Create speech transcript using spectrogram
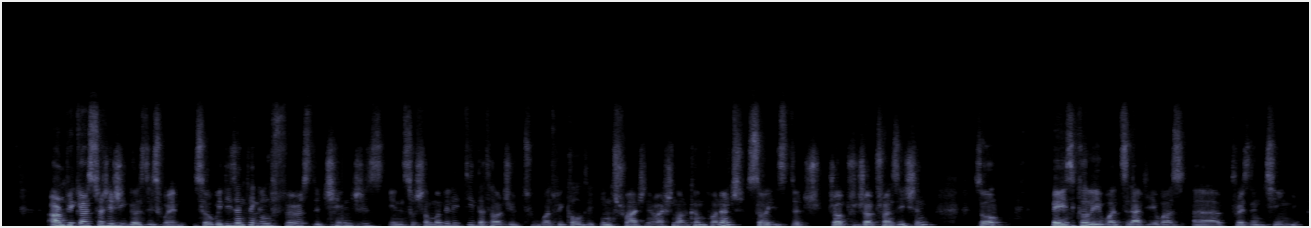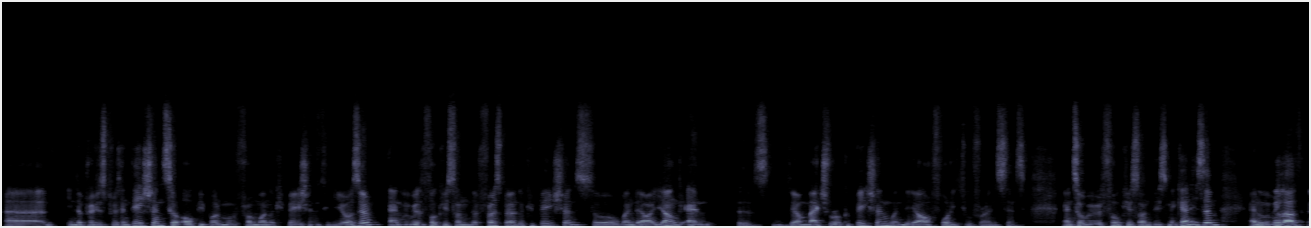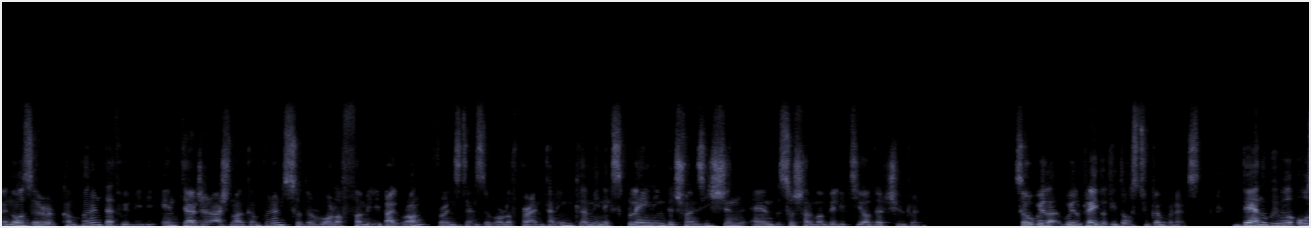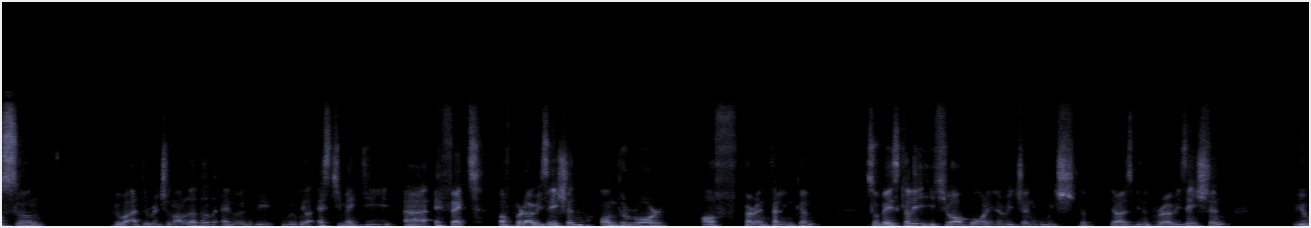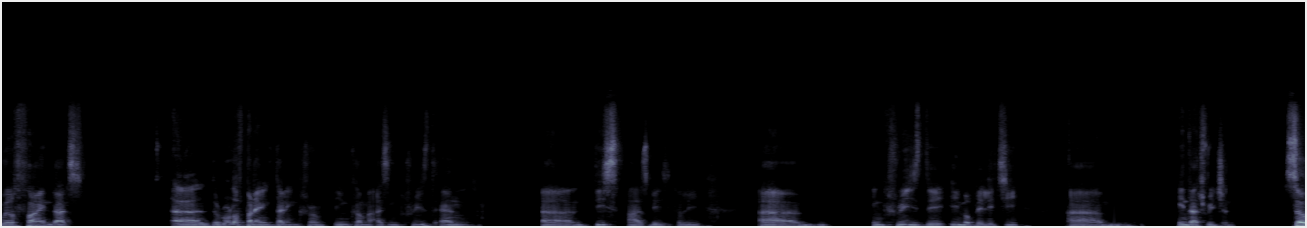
our strategy goes this way. So we disentangle first the changes in social mobility that are due to what we call the intragenerational component. So it's the job to job transition. So basically what Xavier was uh, presenting uh, in the previous presentation. So all people move from one occupation to the other, and we will focus on the first period occupation. So when they are young and their mature occupation when they are 42, for instance. And so we will focus on this mechanism, and we will have another component that will be the intergenerational component. So the role of family background, for instance, the role of parental income in explaining the transition and the social mobility of their children. So we'll, we'll play with those two components. Then we will also go at the regional level, and when we, we will estimate the uh, effect of polarization on the role of parental income. So basically, if you are born in a region in which the, there has been a polarization, you will find that uh, the role of parental income, income has increased, and uh, this has basically um, increased the immobility um, in that region. So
